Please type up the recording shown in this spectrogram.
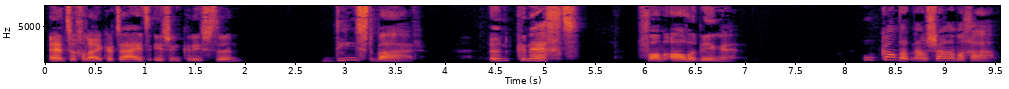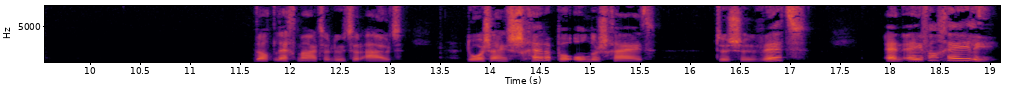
En tegelijkertijd is een christen dienstbaar, een knecht van alle dingen. Hoe kan dat nou samengaan? Dat legt Maarten Luther uit door zijn scherpe onderscheid tussen wet en evangelie.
